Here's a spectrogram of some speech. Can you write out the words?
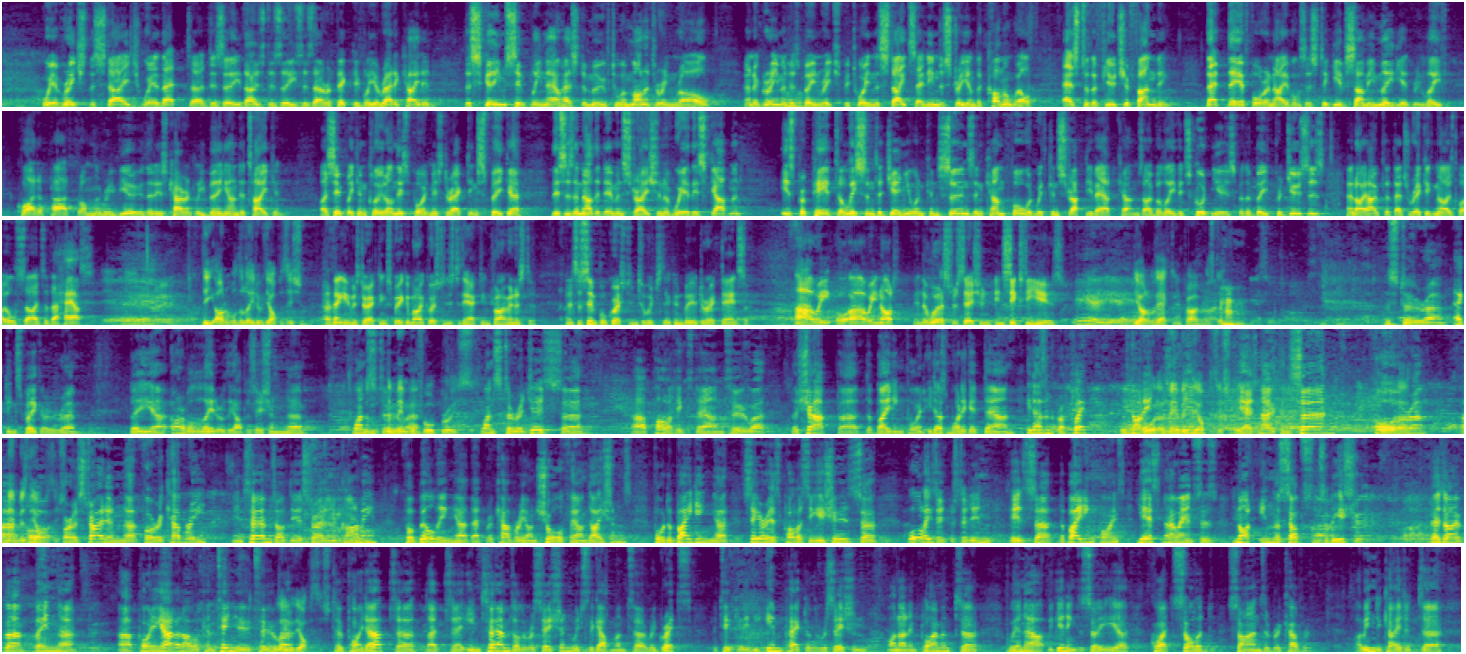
We have reached the stage where that, uh, disease, those diseases are effectively eradicated. The scheme simply now has to move to a monitoring role. An agreement has been reached between the states and industry and the Commonwealth as to the future funding. That therefore enables us to give some immediate relief quite apart from the review that is currently being undertaken. I simply conclude on this point, Mr Acting Speaker. This is another demonstration of where this government is prepared to listen to genuine concerns and come forward with constructive outcomes. I believe it's good news for the beef producers, and I hope that that's recognised by all sides of the House. The Honourable the Leader of the Opposition. Uh, thank you, Mr Acting Speaker. My question is to the Acting Prime Minister, and it's a simple question to which there can be a direct answer. Are we or are we not in the worst recession in 60 years? Yeah, yeah. The Honourable Acting Prime Minister. Mr um, Acting Speaker, um, the uh, Honourable Leader of the Opposition uh, wants the, to the member uh, for Bruce wants to reduce uh, politics down to uh, the sharp debating point. He doesn't want to get down. He doesn't reflect. He's not Order. interested Members in. of the opposition. He has no concern for. Um, Members of the for, for Australian for recovery in terms of the Australian economy, for building uh, that recovery on sure foundations, for debating uh, serious policy issues. Uh, all he's interested in is uh, debating points, yes, no answers, not in the substance of the issue. As I've um, been pointing out, and I will continue to, to point out that in terms of the recession, which the government regrets, particularly the impact of the recession on unemployment, uh, we are now beginning to see uh, quite solid signs of recovery. I've indicated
